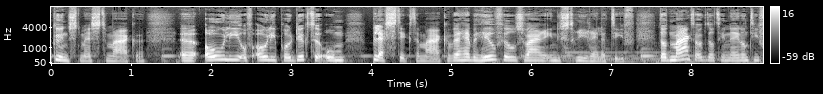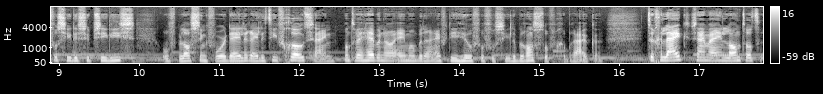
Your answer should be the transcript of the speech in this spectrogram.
kunstmest te maken, uh, olie of olieproducten om plastic te maken. We hebben heel veel zware industrie relatief. Dat maakt ook dat in Nederland die fossiele subsidies of belastingvoordelen relatief groot zijn. Want we hebben nou eenmaal bedrijven die heel veel fossiele brandstoffen gebruiken. Tegelijk zijn wij een land dat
